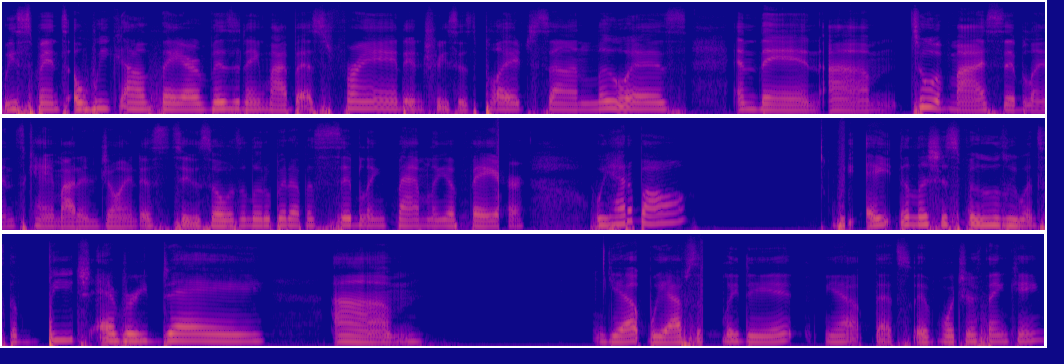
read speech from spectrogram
we spent a week out there visiting my best friend and Teresa's pledge son, Lewis. And then um, two of my siblings came out and joined us too. So it was a little bit of a sibling family affair. We had a ball. We ate delicious foods. We went to the beach every day. Um, yep, we absolutely did. Yep, that's if what you're thinking.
